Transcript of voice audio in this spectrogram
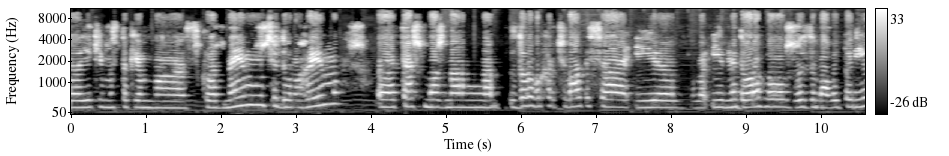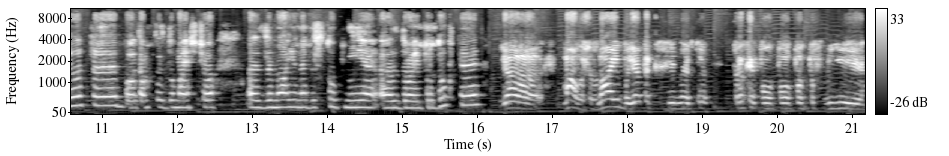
е, якимось таким е, складним чи дорогим. Теж можна здорово харчуватися і, і недорого в зимовий період, бо там хтось думає, що зимою недоступні здорові продукти. Я мало що знаю, бо я так ну, трохи по, по, по, по своїй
